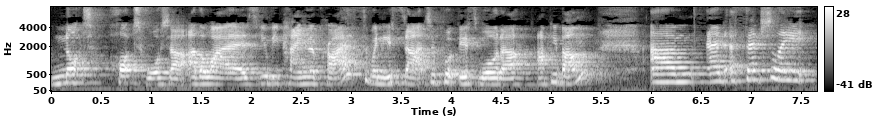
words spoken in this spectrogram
not hot water, otherwise, you'll be paying the price when you start to put this water up your bum. Um, and essentially,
